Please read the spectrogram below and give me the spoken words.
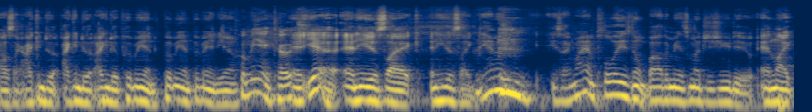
I was like I can do it I can do it I can do it put me in put me in put me in you know Put me in, coach. and, yeah, and he was like, and he was like, "Damn it!" He's like, "My employees don't bother me as much as you do." And like,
